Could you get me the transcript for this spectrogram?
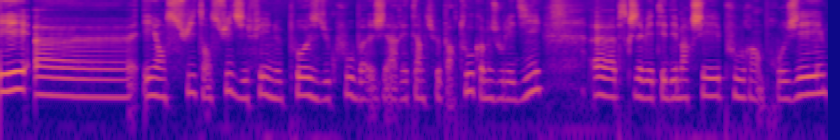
Et, euh, et, ensuite, ensuite j'ai fait une pause, du coup, bah, j'ai arrêté un petit peu partout, comme je vous l'ai dit, euh, parce que j'avais été démarchée pour un projet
